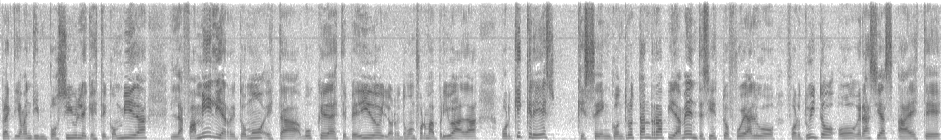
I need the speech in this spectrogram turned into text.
prácticamente imposible que esté con vida. La familia retomó esta búsqueda, este pedido y lo retomó en forma privada. ¿Por qué crees que se encontró tan rápidamente, si esto fue algo fortuito o gracias a este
